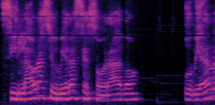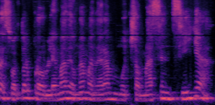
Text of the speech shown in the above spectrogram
Si Laura se hubiera asesorado, hubiera resuelto el problema de una manera mucho más sencilla.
